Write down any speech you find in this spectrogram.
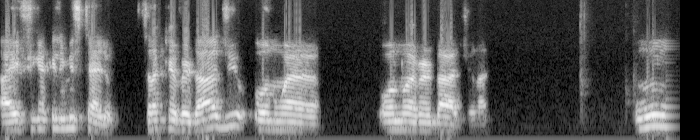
Aí fica aquele mistério. Será que é verdade ou não é ou não é verdade, né? Um,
